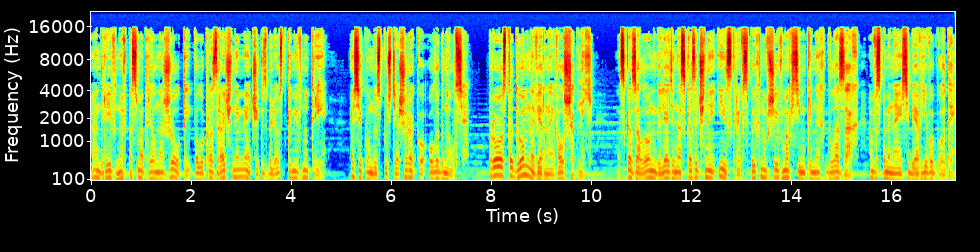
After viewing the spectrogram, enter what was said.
Андрей вновь посмотрел на желтый полупрозрачный мячик с блестками внутри, а секунду спустя широко улыбнулся. Просто дом, наверное, волшебный. – сказал он, глядя на сказочные искры, вспыхнувшие в Максимкиных глазах, вспоминая себя в его годы.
